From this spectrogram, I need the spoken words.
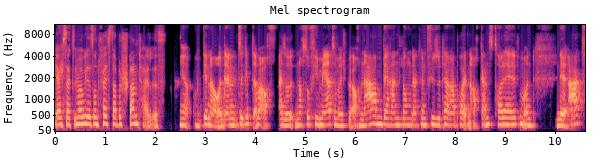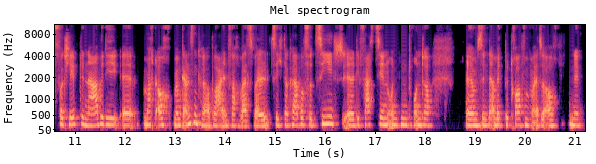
ja, ich sag's immer wieder, so ein fester Bestandteil ist. Ja, genau. Und dann so gibt's aber auch also noch so viel mehr, zum Beispiel auch Narbenbehandlungen. Da können Physiotherapeuten auch ganz toll helfen. Und eine arg verklebte Narbe, die äh, macht auch mit dem ganzen Körper einfach was, weil sich der Körper verzieht, äh, die Faszien unten drunter ähm, sind damit betroffen. Also auch eine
